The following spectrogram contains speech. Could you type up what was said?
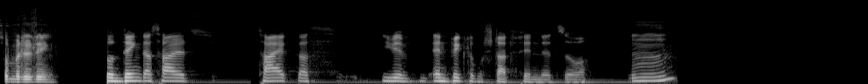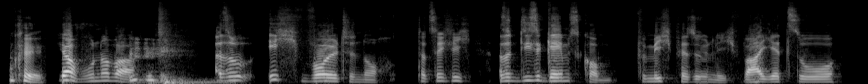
So ein Mittelding. so ein Ding, das halt zeigt, dass die Entwicklung stattfindet, so. Mhm. Okay, ja, wunderbar. Also, ich wollte noch tatsächlich, also diese Gamescom für mich persönlich war jetzt so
